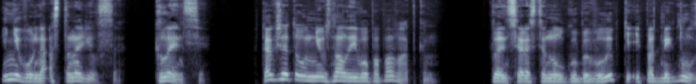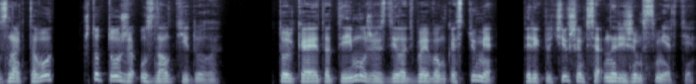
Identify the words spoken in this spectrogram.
и невольно остановился. Кленси. Как же это он не узнал его по повадкам? Кленси растянул губы в улыбке и подмигнул в знак того, что тоже узнал Тидуэлла. Только это ты и можешь сделать в боевом костюме, переключившемся на режим смерти.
